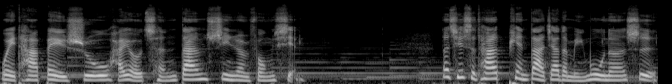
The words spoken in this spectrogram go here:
为他背书，还有承担信任风险。那其实他骗大家的名目呢，是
